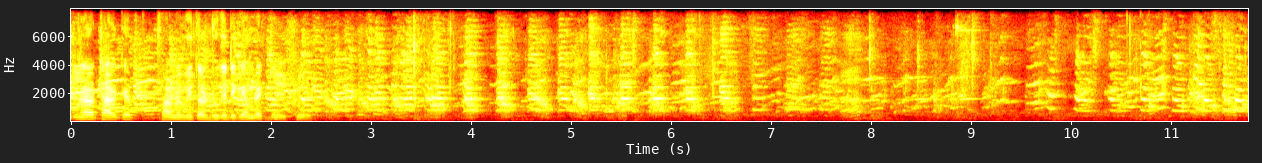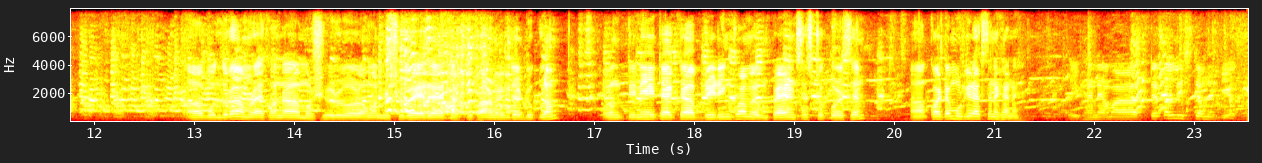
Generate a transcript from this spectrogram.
আপনার টার্কি ফার্মের ভিতরে ঢুকে দেখি আমরা একটু। বন্ধুরা আমরা এখন মশিউর রহমান মিশু ভাইয়ের টার্কি ফার্মের ভিতরে ঢুকলাম এবং তিনি এটা একটা ব্রিডিং ফার্ম এবং প্যারেন্টস স্টক করেছেন। কয়টা মুরগি রাখছেন এখানে? এখানে আমার তেতাল্লিশটা মুরগি আছে।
